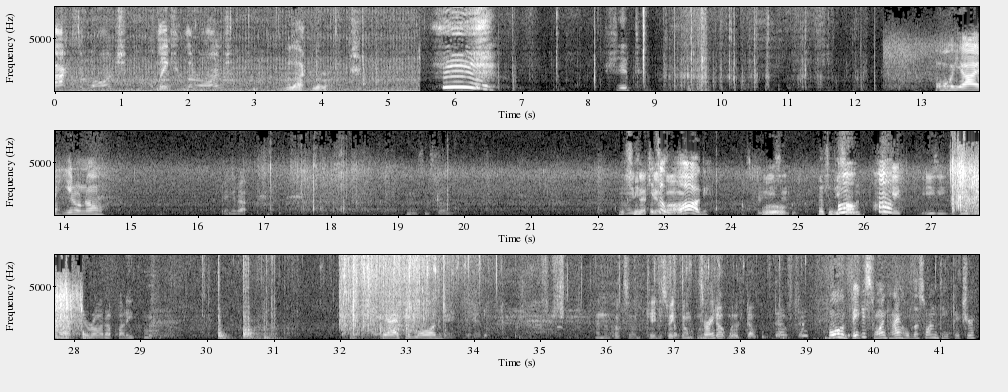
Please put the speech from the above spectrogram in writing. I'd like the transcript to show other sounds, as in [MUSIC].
Lac La Ronge. Lake La Ronge. Lac La Ronge. [SIGHS] Shit. Oh yeah, you don't know. Bring it up. Nice. Uh, Let's see. he's It's a log. It's pretty Whoa. decent. That's a decent Oh, one. Okay, easy. Get your rod up, buddy. [LAUGHS] Yeah, it's a log. And the hook's on. Okay, just wait. Don't move. Sorry? Don't move. Don't. Don't. Don't. Oh, biggest one. Can I hold this one and take a picture?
